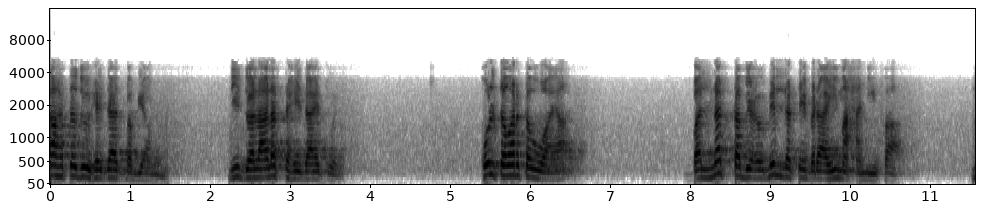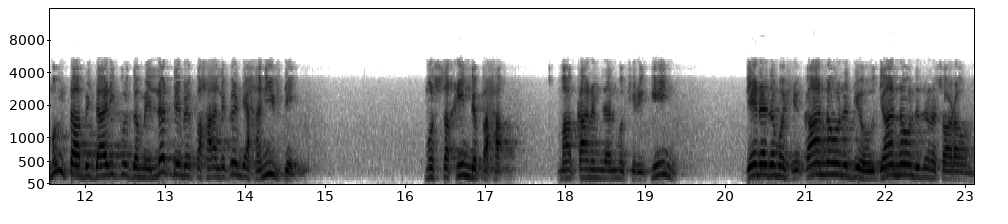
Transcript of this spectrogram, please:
تحت دو هدایت به بیا مون دي دلالت ته هدایت وای قل تورته وایا بل نتبع ملت ابراهيم حنيفا مونږ تابعداري کو د ملت دې په حال کې حنيف دی مستقیم دی په حق ما کان من المشرکین دین د مشرکان نه نه يهوديان نه نه د نصاراو نه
